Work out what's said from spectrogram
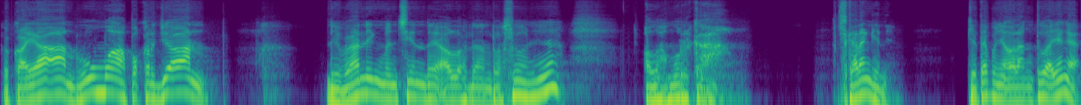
kekayaan, rumah, pekerjaan dibanding mencintai Allah dan Rasulnya, Allah murka. Sekarang gini, kita punya orang tua ya enggak?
